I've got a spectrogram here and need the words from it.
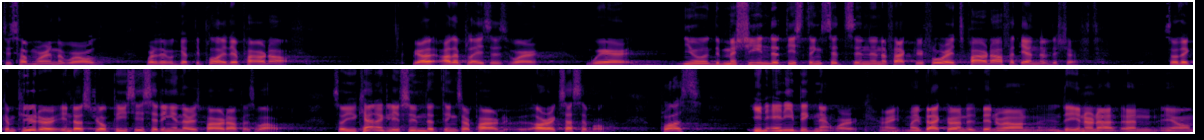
to somewhere in the world where they would get deployed. They're powered off. We have other places where where you know, the machine that this thing sits in in a factory floor, it's powered off at the end of the shift. So the computer, industrial PC sitting in there is powered off as well. So you can't actually assume that things are, powered, are accessible. Plus, in any big network, right? My background has been around the internet and you know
